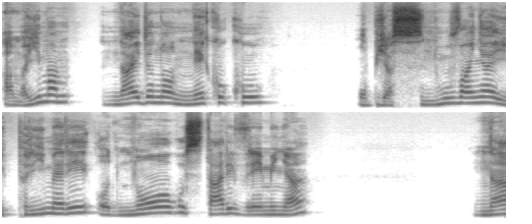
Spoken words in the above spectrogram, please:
ама имам најдено неколку објаснувања и примери од многу стари времиња на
